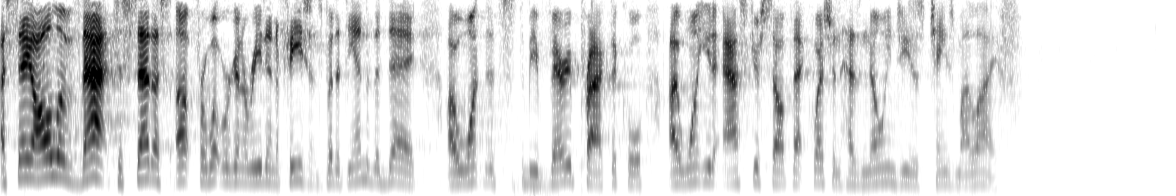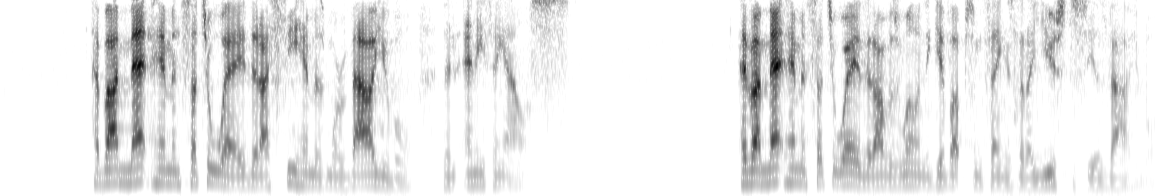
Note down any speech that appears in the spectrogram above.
I say all of that to set us up for what we're going to read in Ephesians, but at the end of the day, I want this to be very practical. I want you to ask yourself that question Has knowing Jesus changed my life? Have I met him in such a way that I see him as more valuable than anything else? Have I met him in such a way that I was willing to give up some things that I used to see as valuable?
